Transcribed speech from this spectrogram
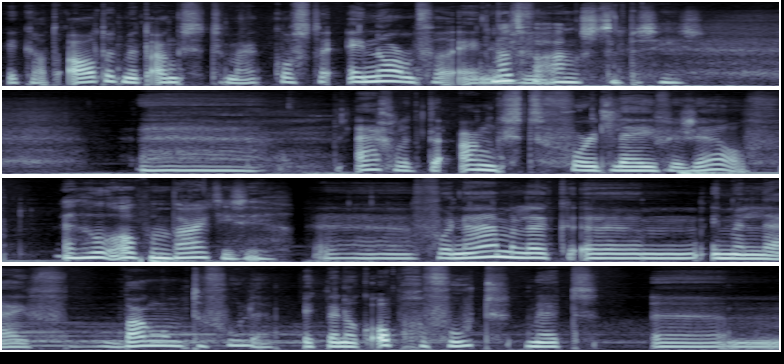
Ik had altijd met angsten te maken, kostte enorm veel energie. Wat voor angsten precies? Uh, eigenlijk de angst voor het leven zelf. En hoe openbaart die zich? Uh, voornamelijk um, in mijn lijf. Bang om te voelen. Ik ben ook opgevoed met. Um,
